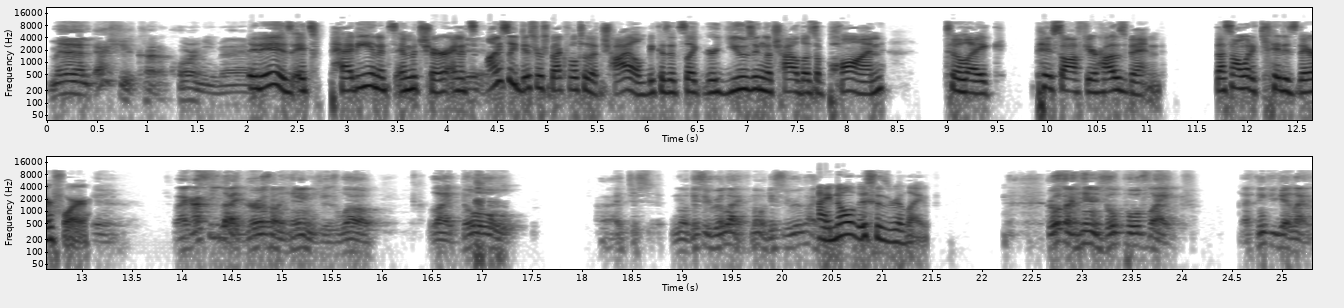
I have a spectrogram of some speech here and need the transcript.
Man, that shit kind of corny, man. It is. It's petty and it's immature and it's yeah. honestly disrespectful to the child because it's like you're using the child as a pawn to like piss off your husband. That's not what a kid is there for. Yeah. Like I see like girls on Hinge as well. Like they'll I just no, this is real life. No, this is real life. I know this is real life. Girls on Hinge, they'll post like I think you get like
